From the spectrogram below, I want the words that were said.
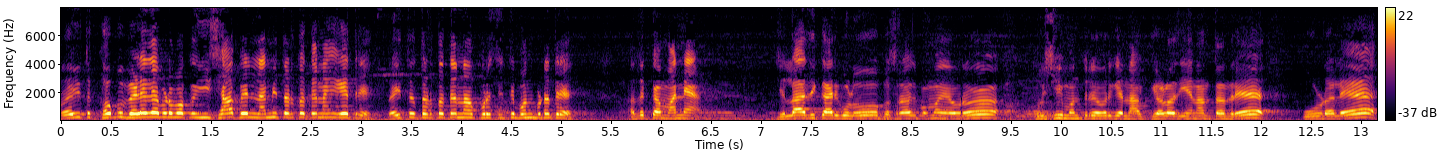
ರೈತ ಕಬ್ಬು ಬೆಳೆದೇ ಬಿಡ್ಬೇಕು. ಈ ಶಾಪ್ ಎಲ್ಲಿ ನಮಗೆ ತರ್ತತೆ ಆಗೈತ್ರಿ. ರೈತ ತರ್ತತೆ ನಾವು ಪರಿಸ್ಥಿತಿ ಬಂದ್ಬಿಟ್ಟತ್ರಿ. ಅದಕ್ಕೆ ಮಾನ್ಯ ಜಿಲ್ಲಾಧಿಕಾರಿಗಳು, ಬಸವರಾಜ ಬೊಮ್ಮಾಯಿ ಅವರು, ಕೃಷಿ ಮಂತ್ರಿ ಅವರಿಗೆ ನಾವು ಕೇಳೋದು ಏನಂತಂದ್ರೆ, ಕೂಡಲೇ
